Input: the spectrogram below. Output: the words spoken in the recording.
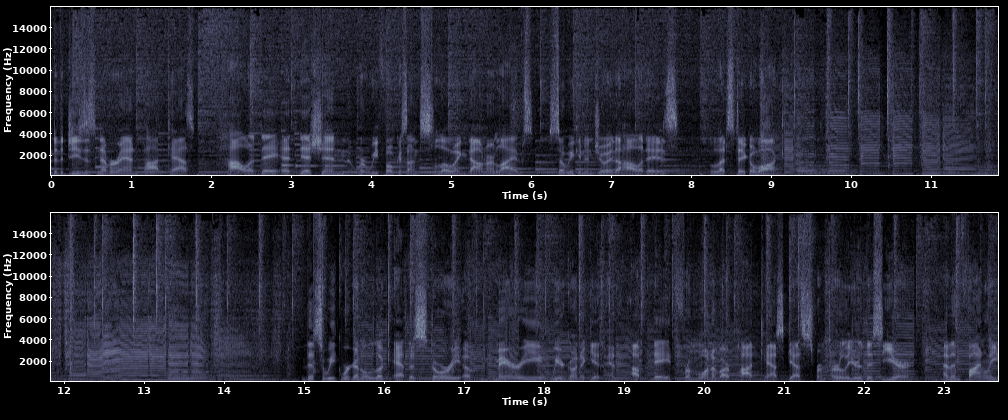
to the Jesus Never Ran podcast, Holiday Edition, where we focus on slowing down our lives so we can enjoy the holidays. Let's take a walk. This week, we're going to look at the story of Mary. We are going to get an update from one of our podcast guests from earlier this year. And then finally,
